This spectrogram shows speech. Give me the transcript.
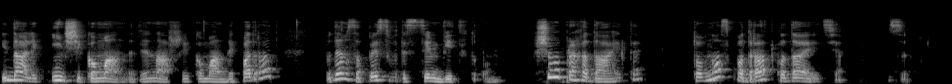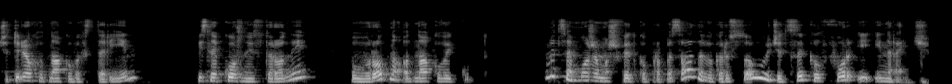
І далі інші команди для нашої команди квадрат будемо записувати з цим відступом. Якщо ви пригадаєте, то в нас квадрат складається з чотирьох однакових сторін, після кожної сторони поворотно однаковий кут. Ми це можемо швидко прописати, використовуючи цикл for і inRange.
